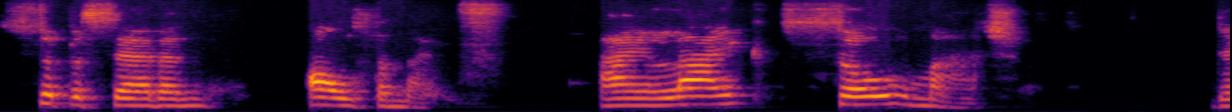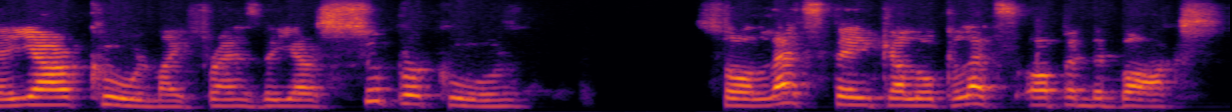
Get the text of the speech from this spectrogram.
Super 7 Ultimates. I like so much. They are cool, my friends. They are super cool. So let's take a look. Let's open the box.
